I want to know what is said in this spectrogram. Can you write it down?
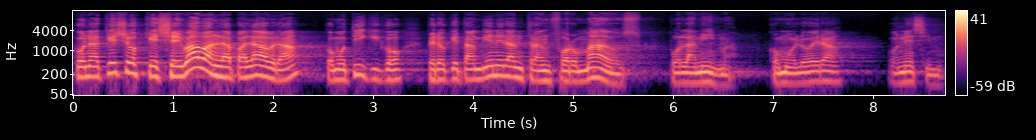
con aquellos que llevaban la palabra, como Tíquico, pero que también eran transformados por la misma, como lo era Onésimo.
